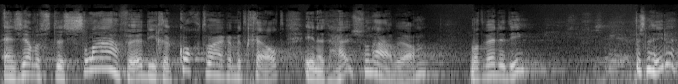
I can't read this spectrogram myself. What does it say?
En zelfs de slaven die gekocht waren met geld in het huis van Abraham, wat werden die? Besneden.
